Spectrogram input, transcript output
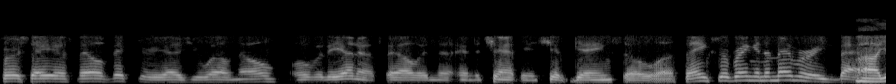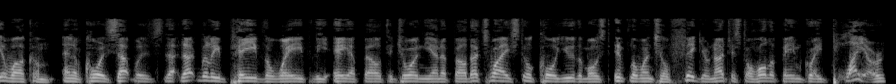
first AFL victory, as you well know, over the NFL in the in the championship game. So uh, thanks for bringing the memories back. Uh, you're welcome. And of course, that was that, that really paved the way for the AFL to join the NFL. That's why I still call you the most influential figure, not just a Hall of Fame great player,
